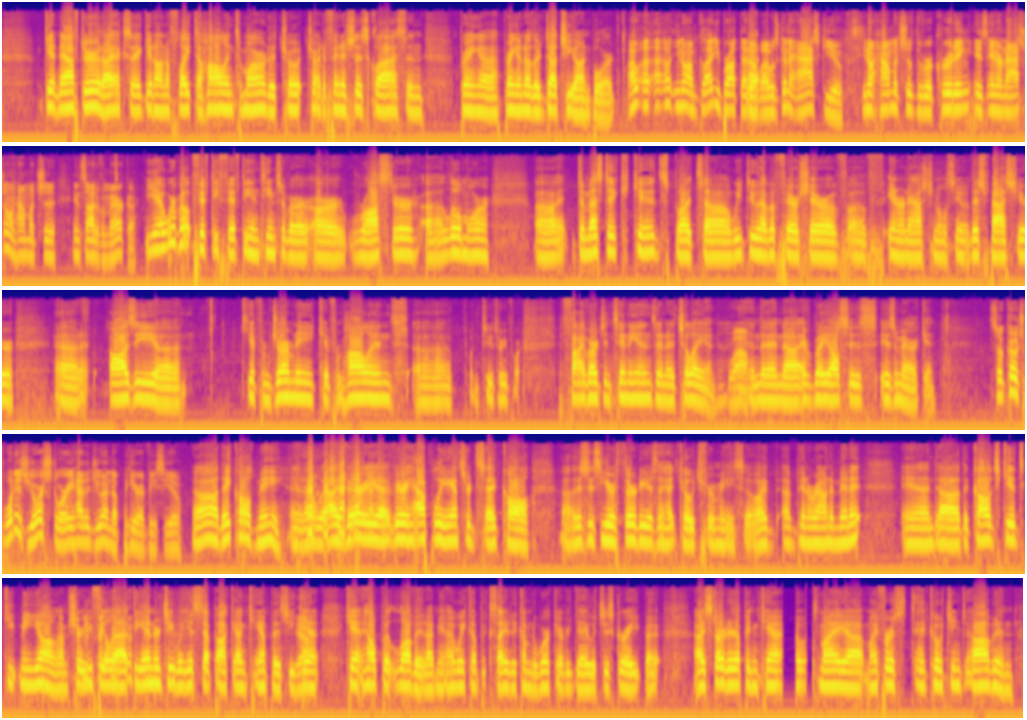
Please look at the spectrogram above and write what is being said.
getting after it. I actually get on a flight to Holland tomorrow to try, try to finish this class and bring uh, bring another Dutchie on board. I, I, I- you know, I'm glad you brought that Yeah. up. I was going to ask you, you know, how much of the recruiting is international and how much uh, inside of America. Yeah, we're about 50-50 in teams of our, our roster. Uh, a little more uh, domestic kids, but uh, we do have a fair share of, of internationals. You know, this past year, uh, Aussie, uh, kid from Germany, kid from Holland, uh, one, two, three, four, five Argentinians, and a Chilean. Wow. And then uh, everybody else is, is American. So, Coach, what is your story? How did you end up here at VCU? Oh, they called me, and I very, uh, very happily answered said call. Uh, this is year 30 as a head coach for me, so I've, I've been around a minute, and uh, the college kids keep me young. I'm sure you feel that the energy when you step back on campus. You Yeah. can't can't help but love it. I mean, I wake up excited to come to work every day, which is great. But I started up in Canada. It was my uh, my first head coaching job, and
